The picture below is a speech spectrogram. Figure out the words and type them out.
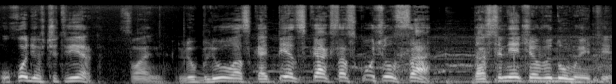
Уходим в четверг с вами. Люблю вас, капец, как соскучился. Даже сильнее, чем вы думаете.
